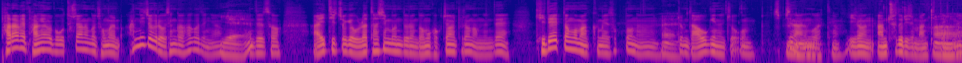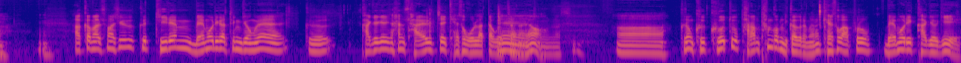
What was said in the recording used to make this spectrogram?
바람의 방향을 보고 투자하는 건 정말 합리적이라고 생각하거든요. 예. 그래서 IT 쪽에 올라타신 분들은 너무 걱정할 필요는 없는데 기대했던 것만큼의 속도는 예. 좀 나오기는 조금 쉽지는 음. 않은 것 같아요. 이런 암초들이 좀 많기 때문에. 아. 아까 말씀하신 그 디램 메모리 같은 경우에 그 가격이 한 4일째 계속 올랐다고 했잖아요. 네. 어, 그럼 그, 그것도 바람 탄 겁니까, 그러면? 계속 앞으로 메모리 가격이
